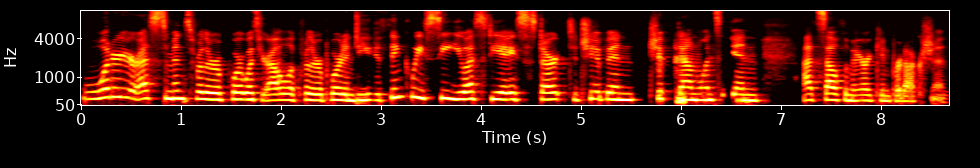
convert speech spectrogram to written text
What are your estimates for the report? What's your outlook for the report? And do you think we see USDA start to chip in, chip down once again at South American production?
